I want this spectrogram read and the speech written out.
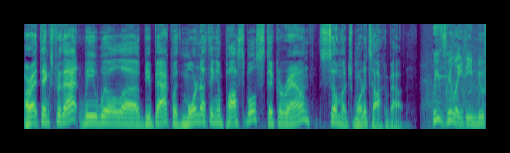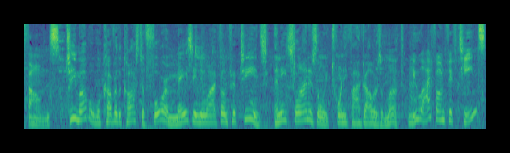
All right, thanks for that. We will uh, be back with more Nothing Impossible. Stick around, so much more to talk about. We really need new phones. T Mobile will cover the cost of four amazing new iPhone 15s, and each line is only $25 a month. New iPhone 15s?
